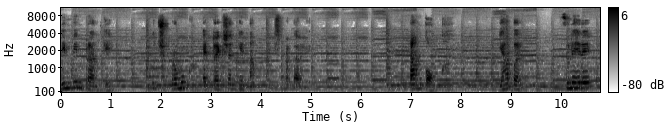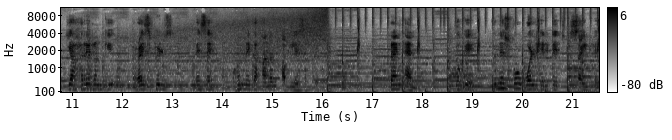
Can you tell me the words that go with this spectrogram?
निम्बिन प्रांत के कुछ प्रमुख अट्रैक्शन के नाम इस प्रकार है। टामकॉक यहाँ पर सुनहरे या हरे रंग की राइस फील्ड्स में से घूमने का आनंद आप ले सकते हो। ट्रैंग एन जो कि यूनेस्को वर्ल्ड हेरिटेज साइट है।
